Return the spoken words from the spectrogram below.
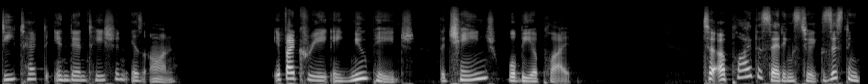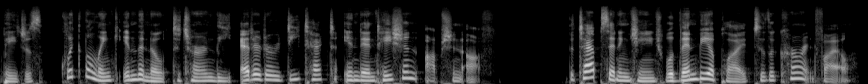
detect indentation is on. If I create a new page, the change will be applied. To apply the settings to existing pages, click the link in the note to turn the Editor Detect Indentation option off. The tab setting change will then be applied to the current file.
